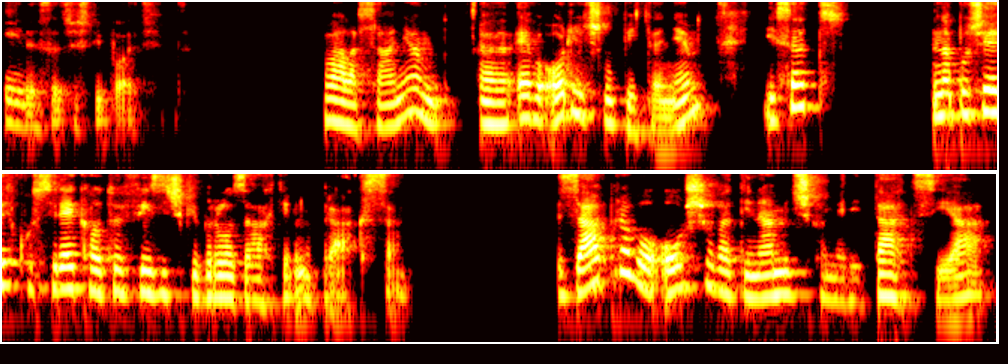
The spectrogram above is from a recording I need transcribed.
Ines, sad ćeš ti početi. Hvala Sanja. E, evo, odlično pitanje. I sad, na početku si rekao to je fizički vrlo zahtjevna praksa. Zapravo ošava dinamička meditacija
